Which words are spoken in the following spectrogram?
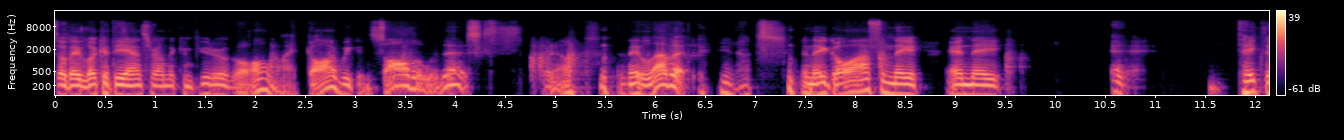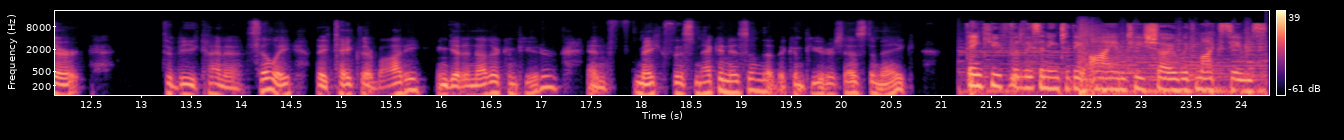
So they look at the answer on the computer and go oh my god we can solve it with this you know? And they love it you know? And they go off and they and they eh, take their to be kind of silly they take their body and get another computer and make this mechanism that the computer says to make Thank you for listening to the IMT show with Mike Sims.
